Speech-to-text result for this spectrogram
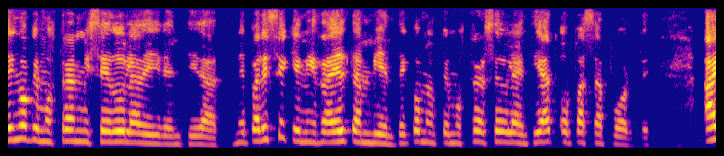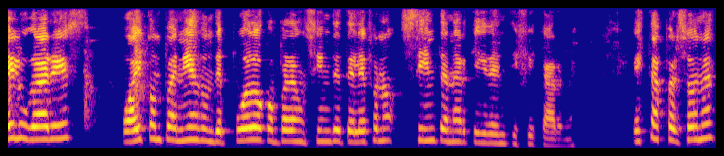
tengo que mostrar mi cédula de identidad. Me parece que en Israel también tengo que mostrar cédula de identidad o pasaporte. Hay lugares o hay compañías donde puedo comprar un SIM de teléfono sin tener que identificarme. Estas personas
